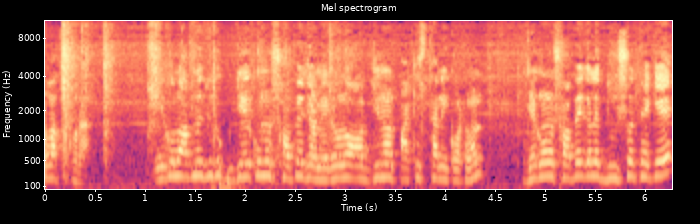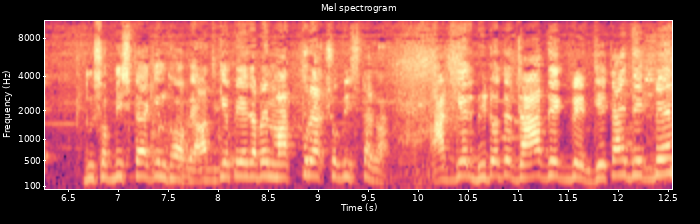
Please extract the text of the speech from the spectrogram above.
অবাক করা। এগুলো আপনি যদি যে কোনো শপে যান, এটা হলো অরিজিনাল পাকিস্তানি কটন যে কোনো শপে গেলে দুশো থেকে দুশো বিশ টাকা কিনতে হবে। আজকে পেয়ে যাবেন মাত্র একশো বিশ টাকা। আজকের ভিডিওতে যা দেখবেন, যেটাই দেখবেন,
